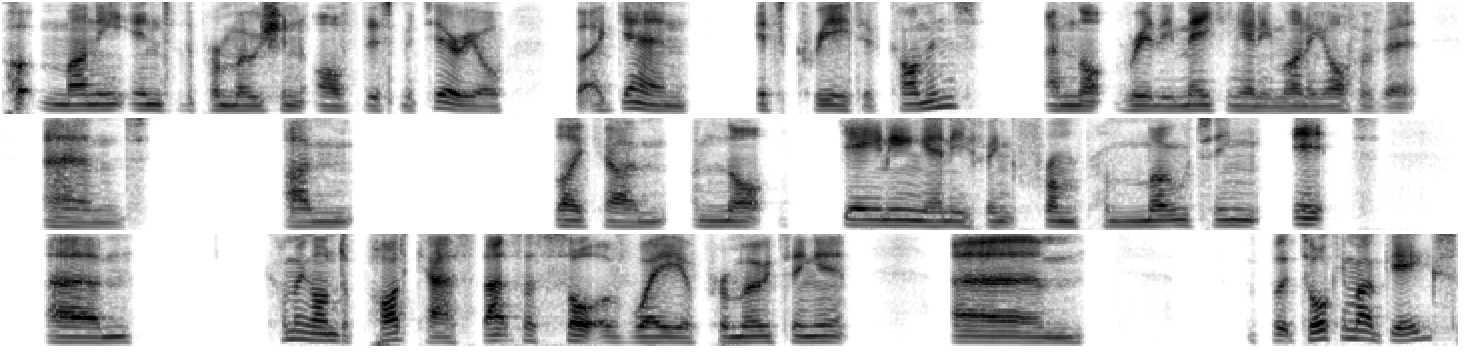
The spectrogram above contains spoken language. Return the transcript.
put money into the promotion of this material. But again, it's Creative Commons. I'm not really making any money off of it, and I'm like I'm I'm not gaining anything from promoting it. Um, coming onto podcasts, that's a sort of way of promoting it. Um, but talking about gigs,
